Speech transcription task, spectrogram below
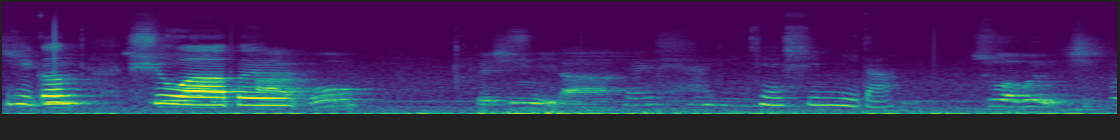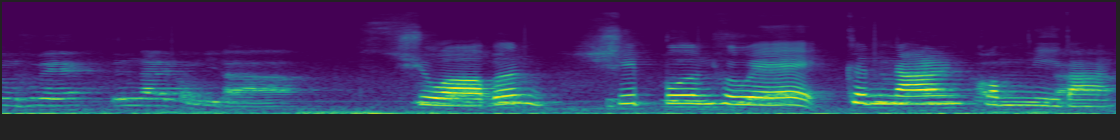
지금 수업을 계십니다. 계십니다. 수업은 10분 후에 끝날 겁니다. 수업은 10분 후에 끝날 겁니다.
